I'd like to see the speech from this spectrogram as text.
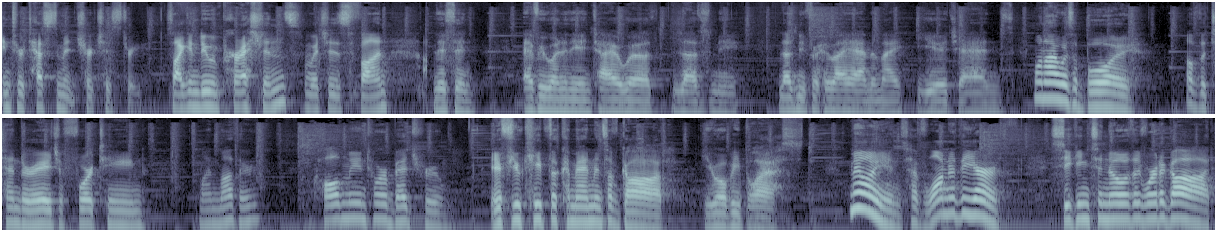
intertestament church history. So I can do impressions, which is fun. Listen, everyone in the entire world loves me. Loves me for who I am and my huge hands. When I was a boy of the tender age of 14, my mother called me into her bedroom. If you keep the commandments of God, you will be blessed. Millions have wandered the earth seeking to know the Word of God,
